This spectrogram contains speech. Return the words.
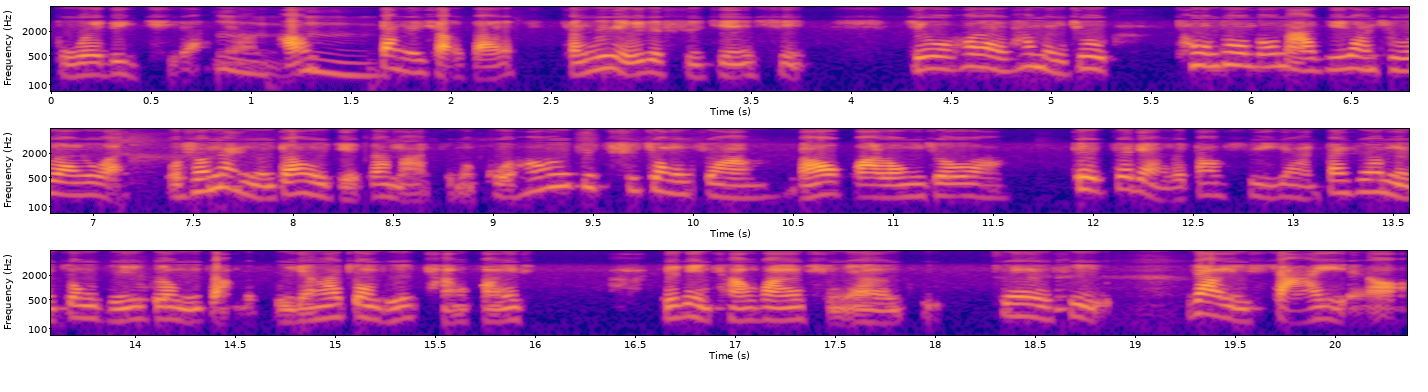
不会立起来。嗯，好，半个小时，反正有一个时间性。结果后来他们就通通都拿鸡蛋出来玩。我说：“那你们端午节干嘛？怎么过？”他说：“就吃粽子啊，然后划龙舟啊。”这这两个倒是一样，但是他们的粽子又跟我们长得不一样。它种植是长方形，有点长方形的样子，真的是让你傻眼啊！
